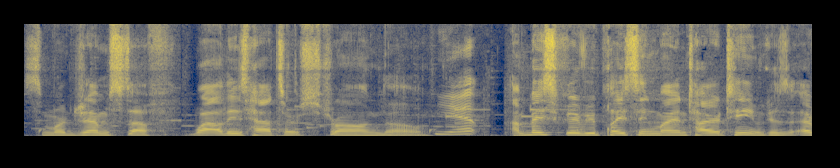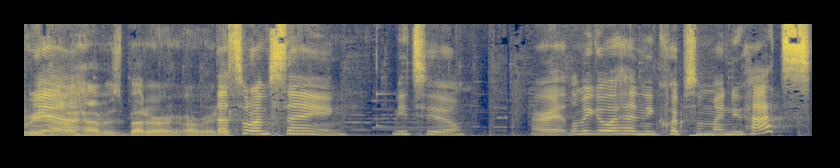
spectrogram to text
some more gem stuff. Wow, these hats are strong, though. Yep. I'm basically replacing my entire team because every hat I have is better already. That's what I'm saying. Me too. All right, let me go ahead and equip some of my new hats.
